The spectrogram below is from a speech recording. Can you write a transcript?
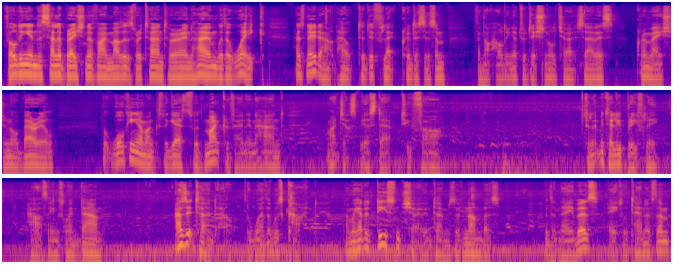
Folding in the celebration of my mother's return to her own home with a wake has no doubt helped to deflect criticism for not holding a traditional church service, cremation, or burial, but walking amongst the guests with microphone in hand might just be a step too far. So let me tell you briefly how things went down. As it turned out, the weather was kind, and we had a decent show in terms of numbers. With the neighbours, eight or ten of them,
